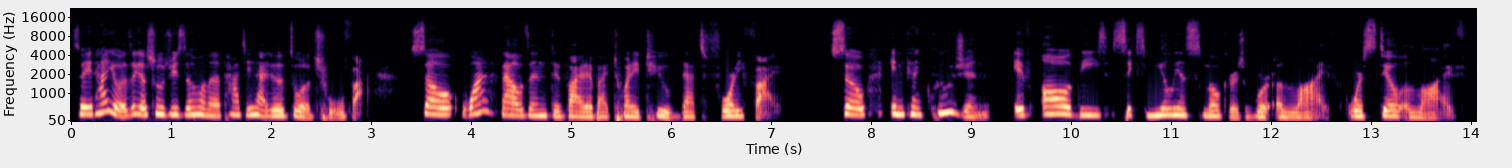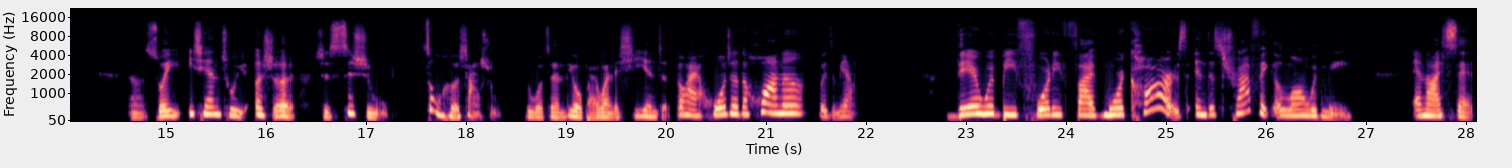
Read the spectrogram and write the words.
所以他有了这个数据之后呢，他接下来就是做了除法。So one thousand divided by twenty-two, that's forty-five. So in conclusion, if all these six million smokers were alive, were still alive，嗯，所以一千除以二十二是四十五。综合上述，如果这六百万的吸烟者都还活着的话呢，会怎么样？There would be forty-five more cars in this traffic along with me. And I said,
